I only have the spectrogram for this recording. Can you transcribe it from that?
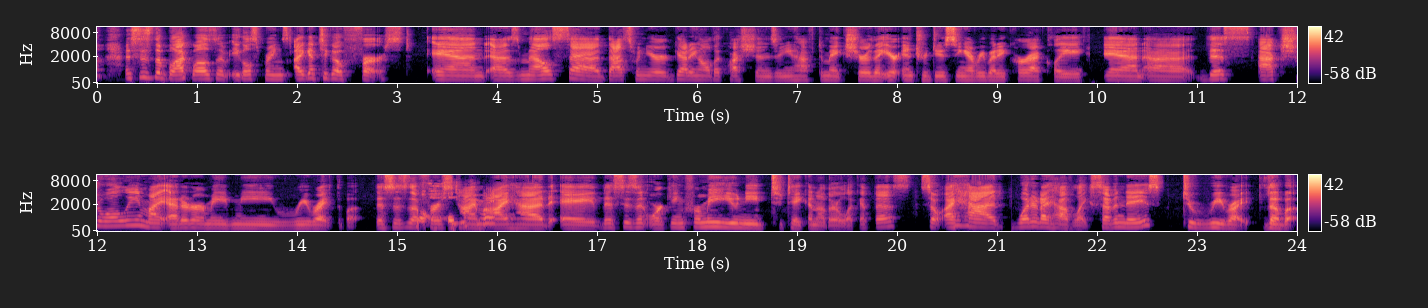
this is the Black Blackwells of Eagle Springs. I get to go first. And as Mel said, that's when you're getting all the questions and you have to make sure that you're introducing everybody correctly. And uh, this actually, my editor made me rewrite the book. This is the, The first time? I had a, this isn't working for me. You need to take another look at this. So I had, what did I have? Like seven days to rewrite the book.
